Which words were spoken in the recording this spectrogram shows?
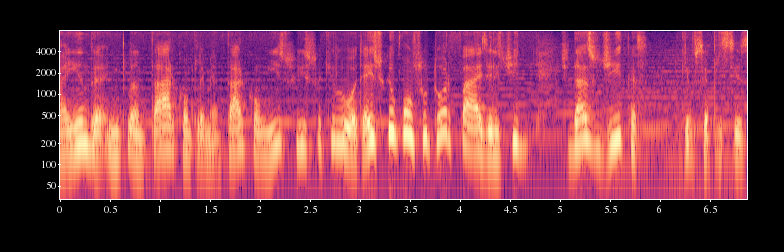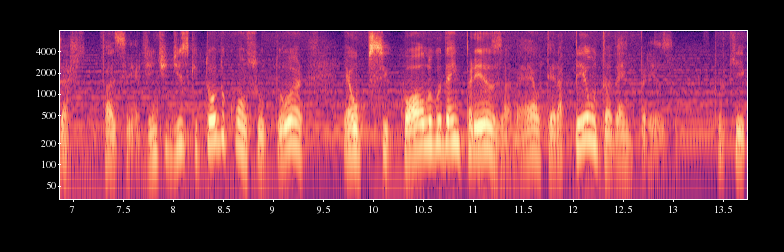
ainda implantar, complementar com isso, isso, aquilo, outro. É isso que o consultor faz, ele te, te dá as dicas do que você precisa fazer. A gente diz que todo consultor é o psicólogo da empresa, né? é o terapeuta da empresa, porque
